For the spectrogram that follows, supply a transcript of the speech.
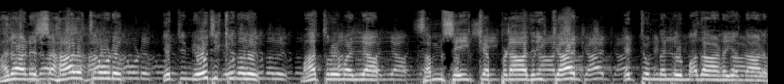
അതാണ് സഹാദത്തിനോട് ഏറ്റവും യോജിക്കുന്നത്. മാത്രവുമല്ല സംശയിക്കപ്പെടാതിരിക്കാൻ ഏറ്റവും നല്ലതും അതാണ് എന്നാണ്.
